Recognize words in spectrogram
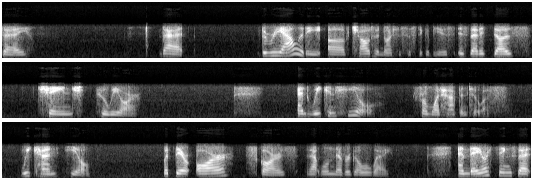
say that the reality of childhood narcissistic abuse is that it does change who we are. And we can heal from what happened to us. We can heal. But there are scars that will never go away. And they are things that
